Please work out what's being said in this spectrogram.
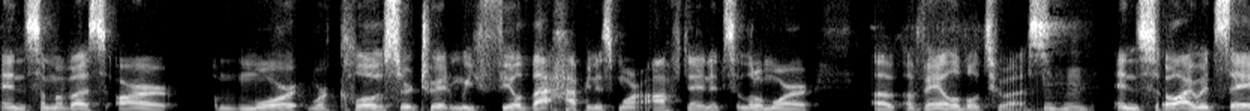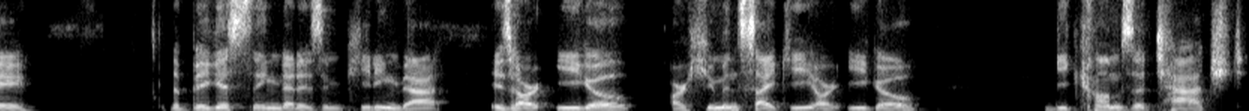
and some of us are more, we're closer to it and we feel that happiness more often. It's a little more uh, available to us. Mm-hmm. And so, I would say the biggest thing that is impeding that is our ego, our human psyche, our ego becomes attached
